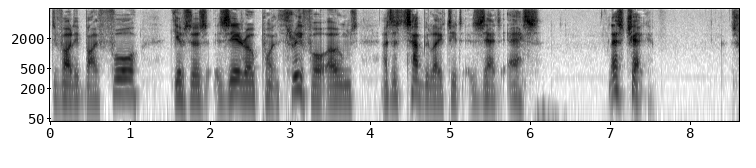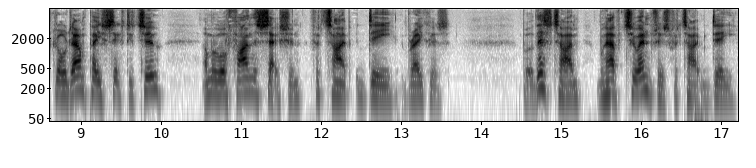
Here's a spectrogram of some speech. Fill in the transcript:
divided by 4 gives us 0.34 ohms as a tabulated ZS. Let's check. Scroll down page 62 and we will find the section for type D breakers. But this time we have two entries for type D.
